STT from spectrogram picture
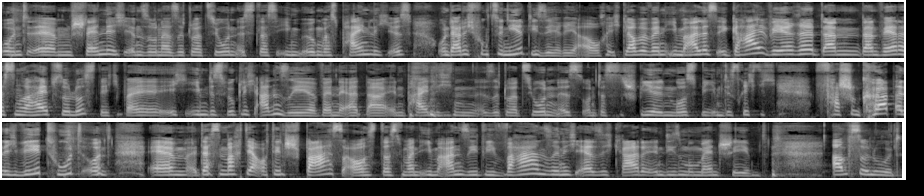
und ähm, ständig in so einer Situation ist, dass ihm irgendwas peinlich ist. Und dadurch funktioniert die Serie auch. Ich glaube, wenn ihm mhm. alles egal wäre, dann, dann wäre das nur halb so lustig, weil ich ihm das wirklich ansehe, wenn er da in peinlichen Situationen ist und das spielen muss, wie ihm das richtig fast schon körperlich wehtut. Und ähm, das macht ja auch den Spaß aus, dass man ihm ansieht, wie wahnsinnig er sich gerade in diesem Moment schämt. Absolut.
